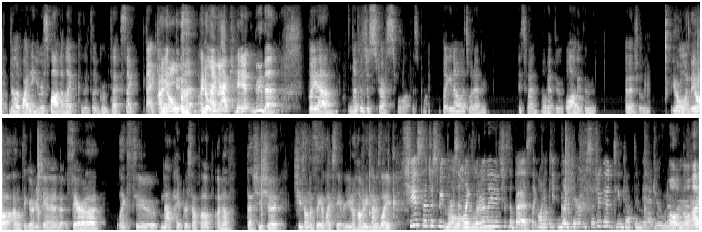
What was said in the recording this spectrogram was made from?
like they're like, "Why didn't you respond?" I'm like, "Cause it's a group text. Like I can't I don't. do that. I don't either. I, I can't do that." But yeah, life is just stressful at this point. But you know, it's whatever. It's fine. We'll get through it. Well, I'll get through it eventually. Y'all, One day. y'all, I don't think you understand. Sarah likes to not hype herself up enough that she should. She's honestly a lifesaver. You know how many times, like, She's such a sweet No. person. Like literally, she's the best. Like Oh, fuck you, like you're such a good team captain, manager, whatever. Oh, no, I-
